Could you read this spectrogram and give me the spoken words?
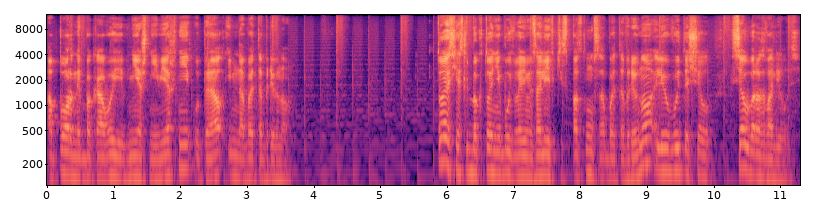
опорные боковые, внешние и верхние упирал именно в это бревно. То есть, если бы кто-нибудь во время заливки споткнулся об это бревно или вытащил, все бы развалилось.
